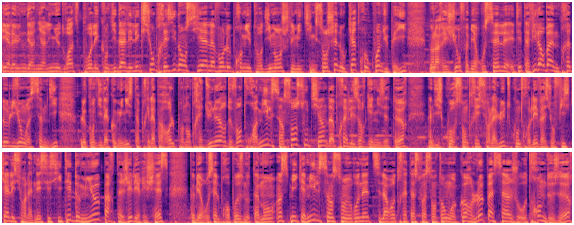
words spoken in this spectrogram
et à la une dernière ligne droite pour les candidats à l'élection présidentielle avant le premier tour dimanche, les meetings s'enchaînent aux quatre coins du pays. Dans la région, Fabien Roussel était à Villeurbanne, près de Lyon, samedi. Le candidat communiste a pris la parole pendant près d'une heure devant 3500 soutiens d'après les organisateurs. Un discours centré sur la lutte contre l'évasion fiscale et sur la nécessité de mieux partager les richesses. Fabien Roussel propose notamment un SMIC à 1500 euros net, la retraite à 60 ans ou encore le passage aux 32 heures.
